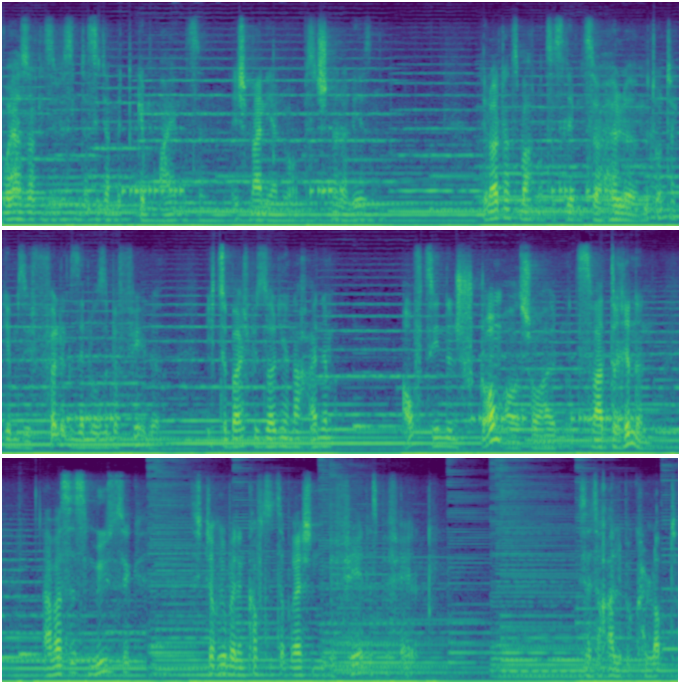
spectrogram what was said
woher sollten Sie wissen, dass Sie damit gemeint sind? Ich meine ja nur, ein bisschen schneller lesen. Die Leutnants machen uns das Leben zur Hölle. Mitunter geben sie völlig sinnlose Befehle. Ich zum Beispiel soll hier nach einem aufziehenden Sturm Ausschau halten, und zwar drinnen. Aber es ist müßig, sich darüber den Kopf zu zerbrechen. Befehl ist Befehl. Ihr seid doch alle bekloppt.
